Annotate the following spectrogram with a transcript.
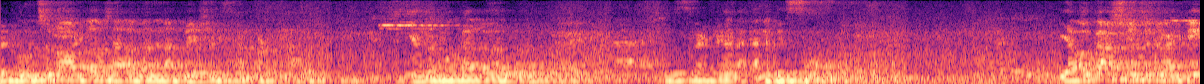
ఇక్కడ కూర్చున్న వాళ్ళలో చాలా మంది నా పేషెంట్స్ కనపడుతున్నారు. ఇద్దరు ముఖాలు చూసినట్టుగా నాకు అనిపిస్తాను ఈ అవకాశం ఇచ్చినటువంటి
